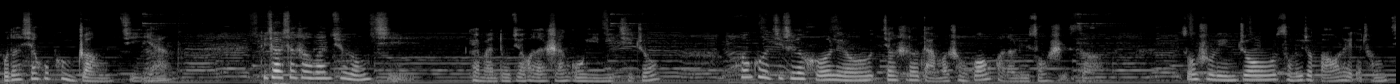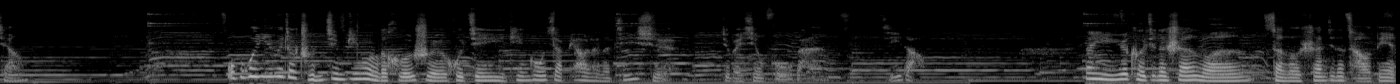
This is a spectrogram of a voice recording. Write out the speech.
不断相互碰撞挤压，地壳向上弯曲隆起，开满杜鹃花的山谷隐匿其中，宽阔积水的河流将石头打磨成光滑的绿松石色，松树林中耸立着堡垒的城墙。我不会因为这纯净冰冷的河水或坚毅天空下漂亮的积雪，就被幸福感击倒。那隐约可见的山峦、散落山间的草甸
